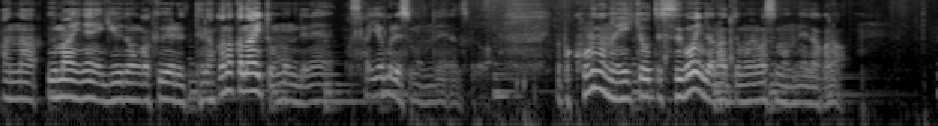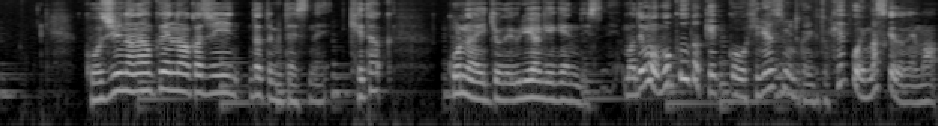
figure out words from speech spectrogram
あんなうまいね牛丼が食えるってなかなかないと思うんでね。最悪ですもんねそれは。やっぱコロナの影響ってすごいんだなって思いますもんねだから。57億円の赤字だったみたいですね。桁コロナ影響で売り上げ減ですね。まあでも僕が結構昼休みとか行くと結構いますけどね。まあ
